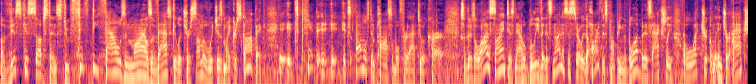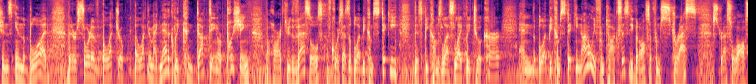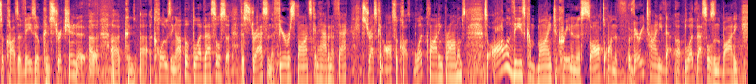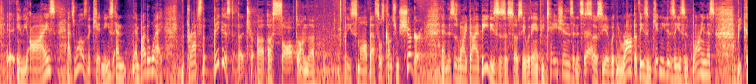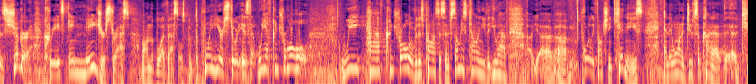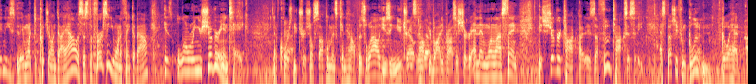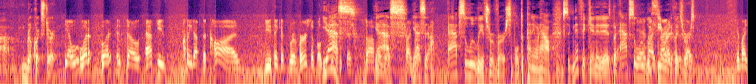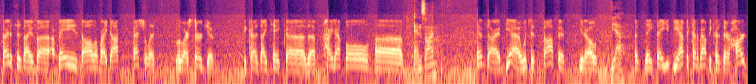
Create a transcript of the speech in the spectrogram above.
a, a viscous substance through 50,000 miles of vasculature, some of which is microscopic? It, it can't, it, it's almost impossible for that to occur. So there's a lot of scientists now who believe that it's not necessarily the heart that's pumping the blood, but it's actually electrical interactions in the blood that are sort of electro, electromagnetically conducting or pushing the heart through the vessels. Of course, as the blood becomes sticky, this becomes less likely to occur, and the blood becomes sticky not only from toxicity but also from stress. Stress will also cause a vasoconstriction, a, a, a, a closing up of blood vessels. So the stress and the fear response can have an effect. Stress can also cause blood clotting problems. So all of these combine to create an assault on the very tiny uh, blood vessels in the body, in the eyes, as well as the kidneys. And, and by the way, perhaps the biggest uh, uh, assault on the these small vessels comes from sugar. And this is why diabetes is associated with amputations and it's yeah. associated with neuropathies and kidney disease and blindness because sugar creates a major stress on the blood vessels. But the point here, Stuart, is that we have control. We have control over this process. And if somebody's telling you that you have uh, uh, uh poorly functioning kidneys and they want to do some kind of uh, kidneys, they want to put you on dialysis, the first thing you want to think about is lowering your sugar intake. And of course, yeah. nutritional supplements can help as well, using nutrients that help your body process sugar. And then one last thing is sugar talk uh, is a food toxicity, especially from gluten. Go ahead, uh, real quick, Stuart. Yeah. What? So after you clean up the cause, do you think it's reversible? Yes. Yes. Yes. Absolutely, it's reversible, depending on how significant it is, but absolutely, theoretically, it's reversible. in my sinuses, I've uh, amazed all of my doc specialists who are surgeons because I take uh, the pineapple uh, enzyme. Enzyme, yeah, which is softened. You know, yeah. They say you have to cut them out because they're hard.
